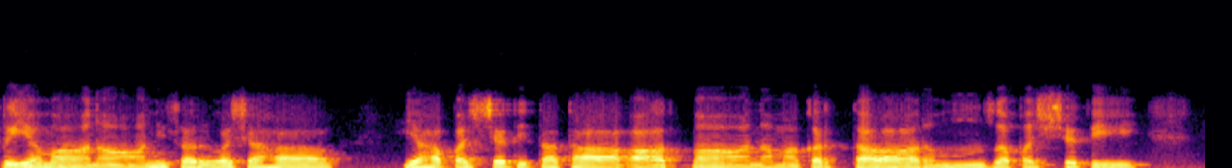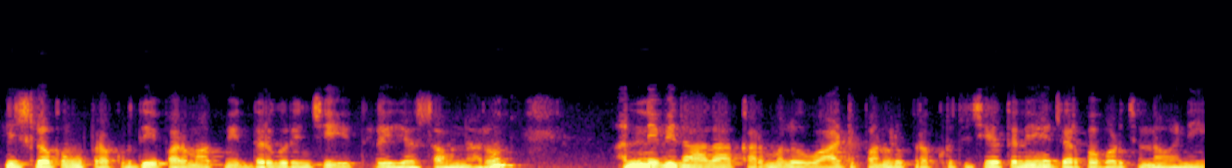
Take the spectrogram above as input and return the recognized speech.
క్రియమానాని సర్వశః యః పశ్యతి తథా ఆత్మానమకర్తారం స పశ్యతి ఈ శ్లోకము ప్రకృతి పరమాత్మ ఇద్దరి గురించి తెలియజేస్తా ఉన్నారు. అన్ని విధాల కర్మలు వాటి పనులు ప్రకృతి చేతనే జరపబడుచున్నవని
